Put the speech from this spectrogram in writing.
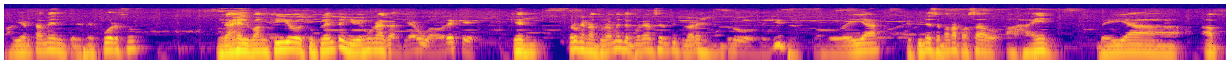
abiertamente refuerzo, miras el banquillo de suplentes y ves una cantidad de jugadores que, que creo que naturalmente podrían ser titulares en otros equipos. Cuando veía el fin de semana pasado a Jaén, veía a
